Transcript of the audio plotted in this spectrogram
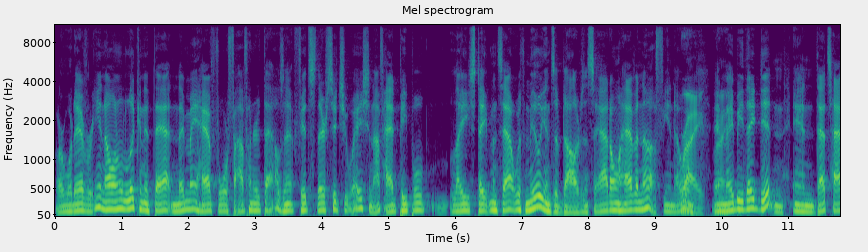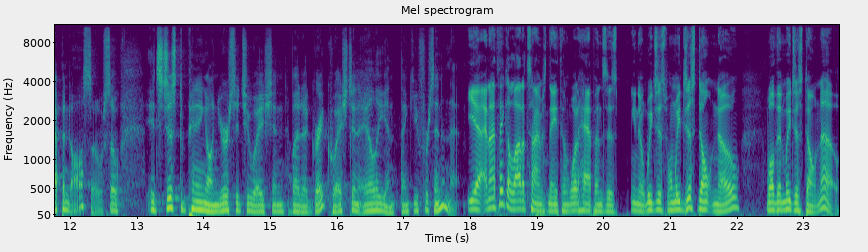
or whatever, you know. And we're looking at that, and they may have four or five hundred thousand. It fits their situation. I've had people lay statements out with millions of dollars and say, "I don't have enough," you know, and- Right, and, right. maybe they didn't, and that's happened also. So. It's just depending on your situation, but a great question, Ellie, and thank you for sending that. Yeah, and I think a lot of times, Nathan, what happens is, you know, we just when we just don't know, well, then we just don't know,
